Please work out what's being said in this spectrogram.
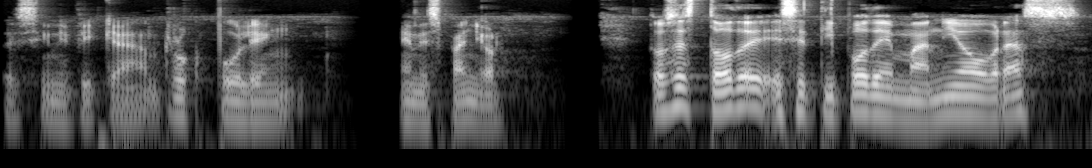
que significa rug pull en, en español. Entonces, todo ese tipo de maniobras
